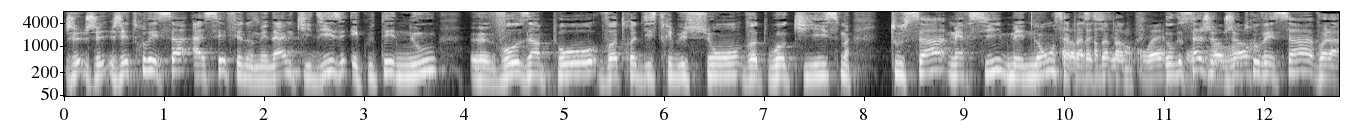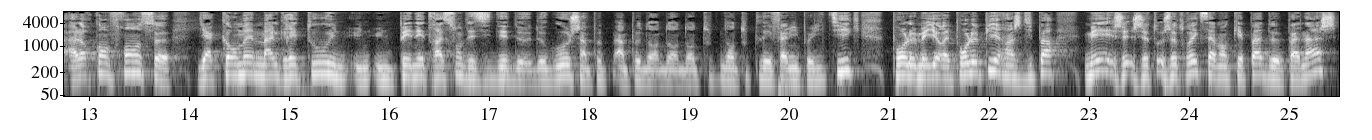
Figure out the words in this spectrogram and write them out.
J'ai trouvé ça assez phénoménal qui disent, écoutez, nous, euh, vos impôts, votre distribution, votre wokisme, tout ça, merci, mais non, ça passera pas. Donc ça, je, je, trouvais ça, voilà. Alors qu'en France, il y a quand même malgré tout une, une, une pénétration des idées de, de, gauche un peu, un peu dans, dans, dans, tout, dans, toutes les familles politiques, pour le meilleur et pour le pire, hein, je dis pas. Mais je, je, je, trouvais que ça manquait pas de panache.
